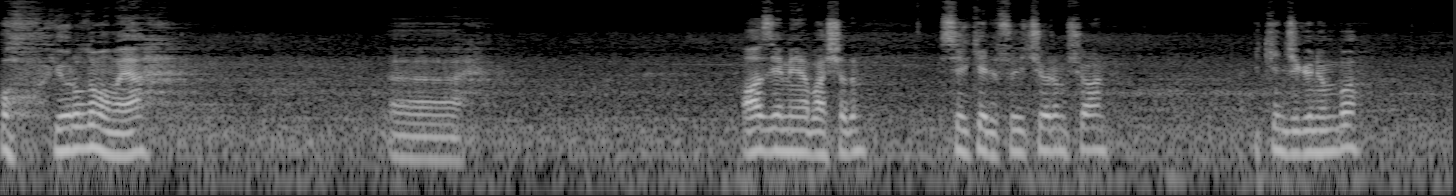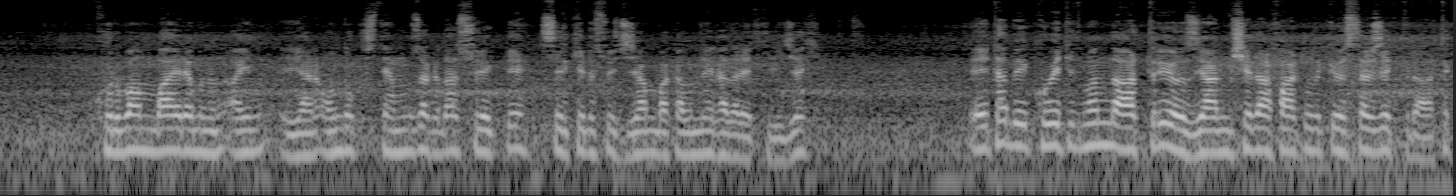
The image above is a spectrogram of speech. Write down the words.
Oh yoruldum ama ya. Ee, az yemeye başladım. Sirkeli su içiyorum şu an. İkinci günüm bu. Kurban Bayramı'nın ayın yani 19 Temmuz'a kadar sürekli sirkeli su içeceğim. Bakalım ne kadar etkileyecek. E tabi kuvvet idmanını da arttırıyoruz. Yani bir şeyler farklılık gösterecektir artık.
